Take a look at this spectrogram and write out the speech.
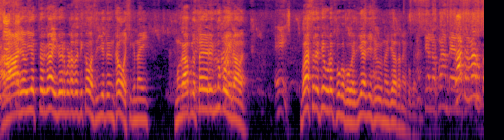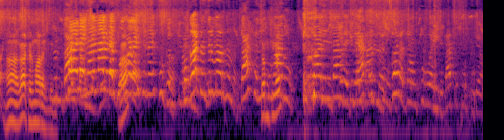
अरे आल्यावर एक तर गाय गडबडाचा ती कवाशी येते कवाशी की नाही? मग आपलं तयारी नको येईल लावाय. बस रे तेवढंच फुगा फुगायचं या याच्यावर नाही जाता नाही फुगायचं गाठण मारू का हा गाठण मारायची लगेच गाठण नाही हा? मारायची नाही फुगं. मग गाठण तरी मारू दे ना. गाठण नको चमकी काय? मारू. ज्वारीने बांधायचे. आताच तू घरात जाऊन फुगवायचे. आताच नको.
